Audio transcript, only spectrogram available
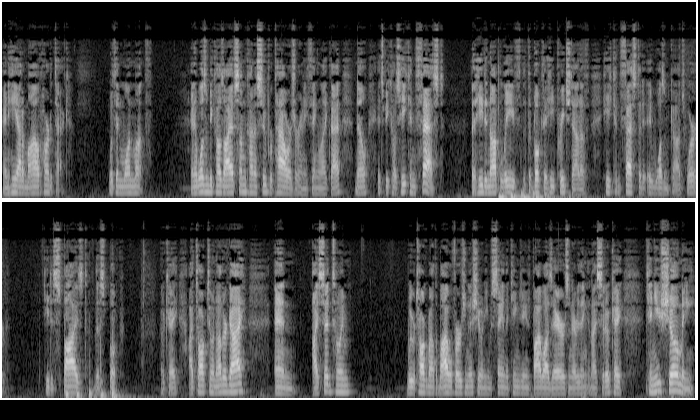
and he had a mild heart attack within one month. And it wasn't because I have some kind of superpowers or anything like that. No, it's because he confessed that he did not believe that the book that he preached out of, he confessed that it wasn't God's word. He despised this book. Okay. I talked to another guy and I said to him, we were talking about the Bible version issue and he was saying the King James Bible has errors and everything. And I said, okay, can you show me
